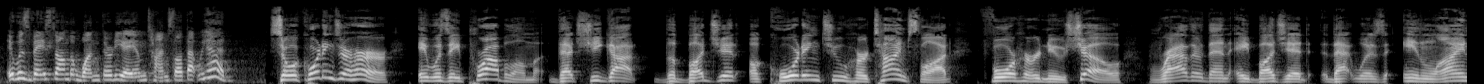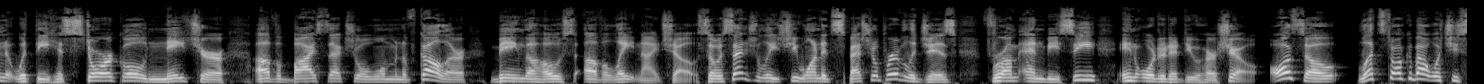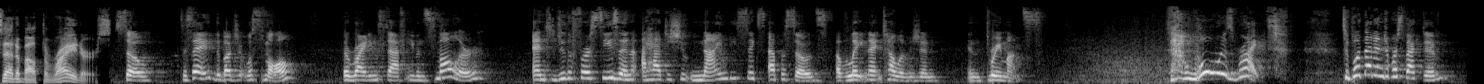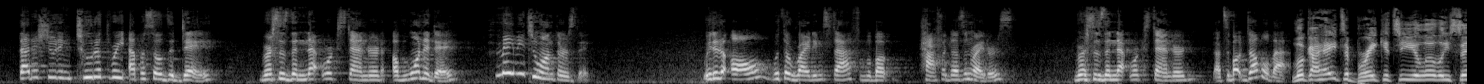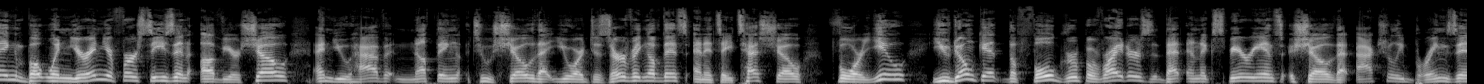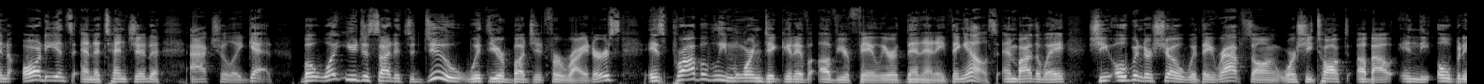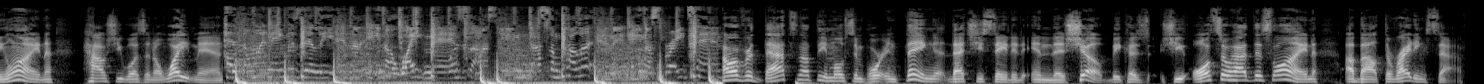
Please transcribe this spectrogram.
It was based on the 1:30 a.m. time slot that we had. So according to her, it was a problem that she got the budget according to her time slot for her new show rather than a budget that was in line with the historical nature of a bisexual woman of color being the host of a late night show. So essentially, she wanted special privileges from NBC in order to do her show. Also, let's talk about what she said about the writers. So, to say the budget was small, the writing staff even smaller, and to do the first season, I had to shoot 96 episodes of late night television in three months. Wu is right. To put that into perspective, that is shooting two to three episodes a day versus the network standard of one a day, maybe two on Thursday. We did it all with a writing staff of about half a dozen writers versus the network standard that's about double that. Look, I hate to break it to you, Lilly Singh, but when you're in your first season of your show and you have nothing to show that you are deserving of this and it's a test show for you, you don't get the full group of writers that an experienced show that actually brings in audience and attention actually get. But what you decided to do with your budget for writers is probably more indicative of your failure than anything else. And by the way, she opened her show with a rap song where she talked about in the opening line how she wasn't a white man. However, that's not the most important thing that she stated in this show because she also had this line about the writing staff.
